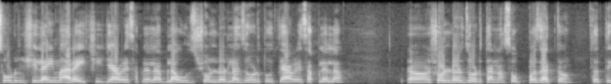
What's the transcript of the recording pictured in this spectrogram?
सोडून शिलाई मारायची. ज्यावेळेस आपल्याला ब्लाऊज शोल्डरला जोडतो त्यावेळेस आपल्याला शोल्डर जोडताना सोपं जातं. तर ती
